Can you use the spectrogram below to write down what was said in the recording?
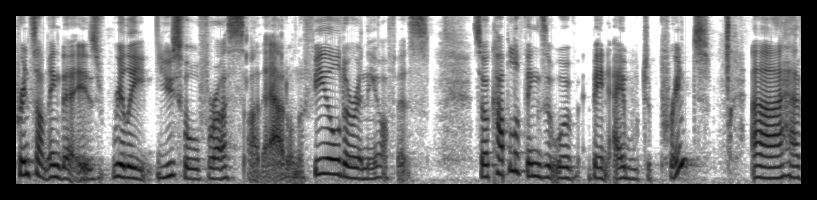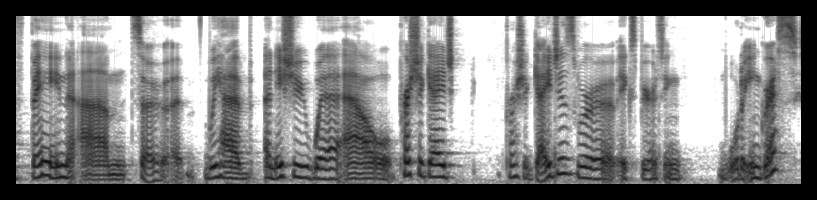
print something that is really useful for us either out on the field or in the office. So, a couple of things that we've been able to print uh, have been um, so uh, we have an issue where our pressure gauge pressure gauges were experiencing water ingress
